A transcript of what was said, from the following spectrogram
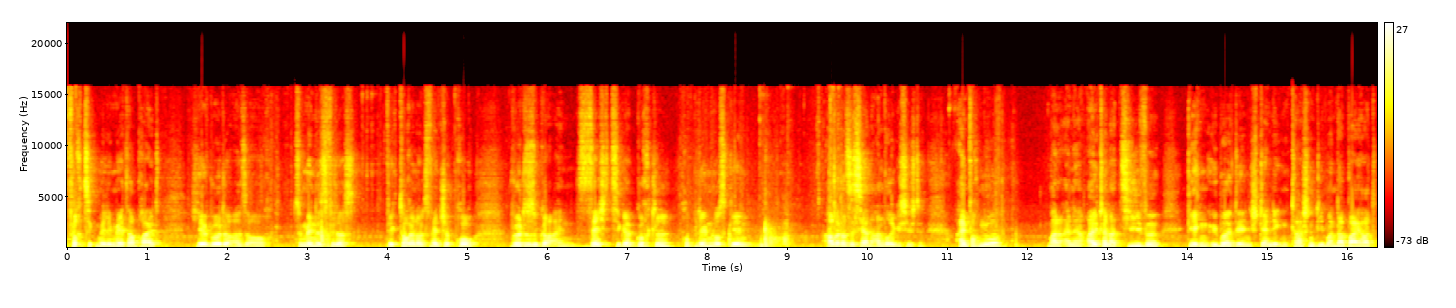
40 mm breit. Hier würde also auch zumindest für das Victorinox Venture Pro würde sogar ein 60er Gürtel problemlos gehen. Aber das ist ja eine andere Geschichte. Einfach nur mal eine Alternative gegenüber den ständigen Taschen, die man dabei hat.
